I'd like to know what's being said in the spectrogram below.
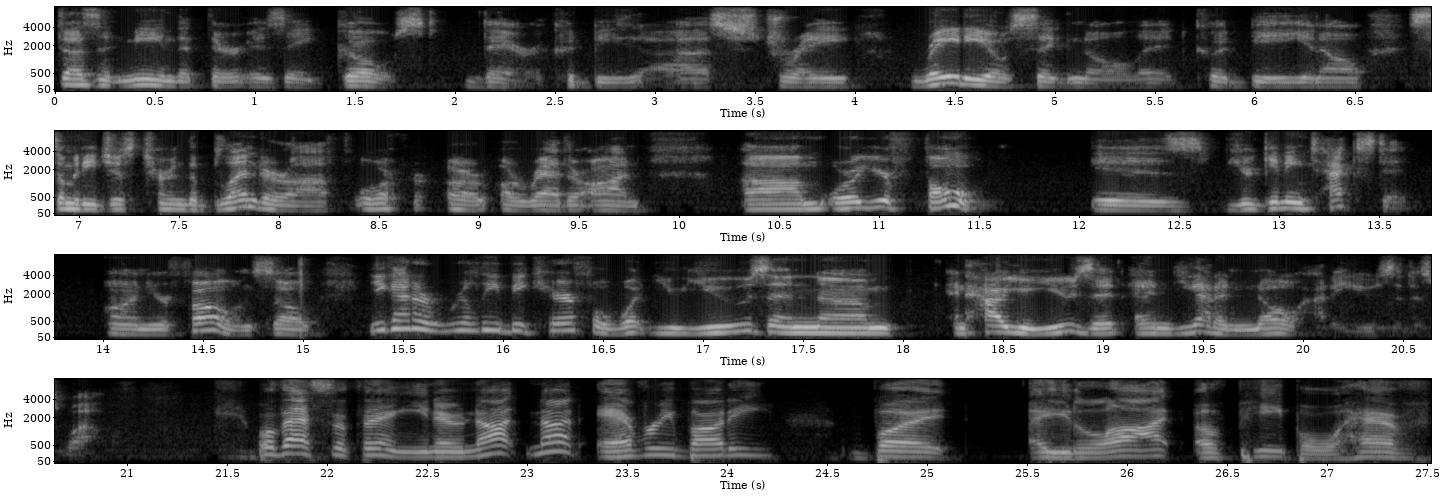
doesn't mean that there is a ghost there. It could be a stray radio signal. It could be, you know, somebody just turned the blender off or or, or rather on. Um, or your phone is you're getting texted on your phone. So you got to really be careful what you use and um, and how you use it, and you got to know how to use it as well. Well, that's the thing, you know, not not everybody, but a lot of people have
